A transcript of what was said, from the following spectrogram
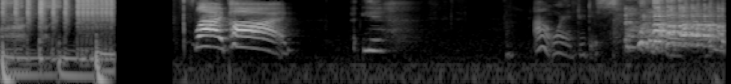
my podcast. Fly pod. Yeah. I don't want to do this.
